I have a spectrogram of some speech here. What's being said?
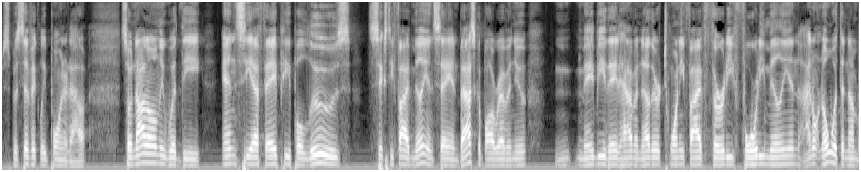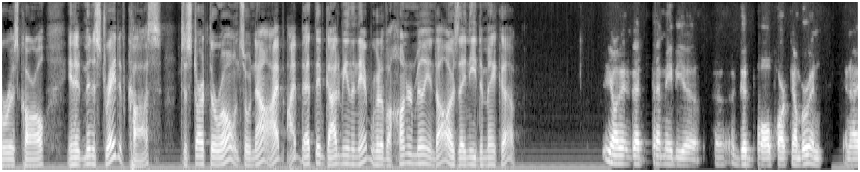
specifically pointed out. So not only would the NCFA people lose 65 million, say, in basketball revenue, maybe they'd have another 25, 30, 40 million. I don't know what the number is, Karl, in administrative costs to start their own. So now I, I bet they've got to be in the neighborhood of $100 million they need to make up. You know, that, that may be a, a good ballpark number. And, and I,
